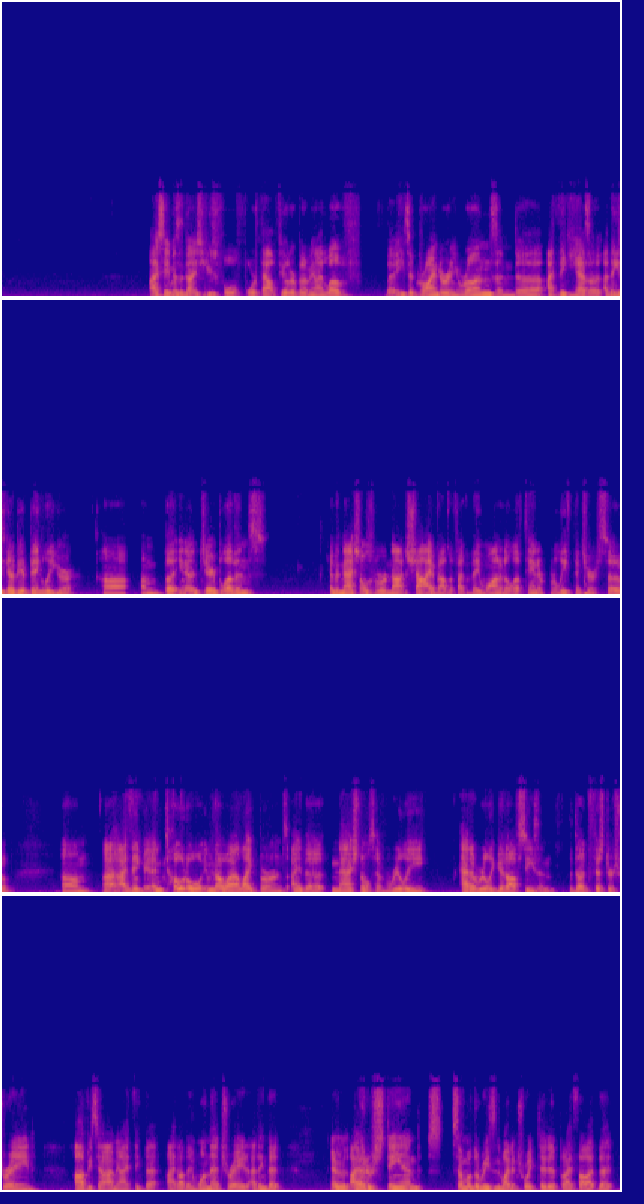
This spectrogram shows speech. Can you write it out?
I see him as a nice, useful fourth outfielder, but I mean, I love he's a grinder and he runs, and uh, I think he has a. I think he's going to be a big leaguer. Um, but you know, Jerry Blevins and the Nationals were not shy about the fact that they wanted a left-handed relief pitcher. So um, I, I, think in total, even though I like Burns, I the Nationals have really had a really good offseason. The Doug Fister trade, obviously, I mean, I think that I thought they won that trade. I think that I understand some of the reasons why Detroit did it, but I thought that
